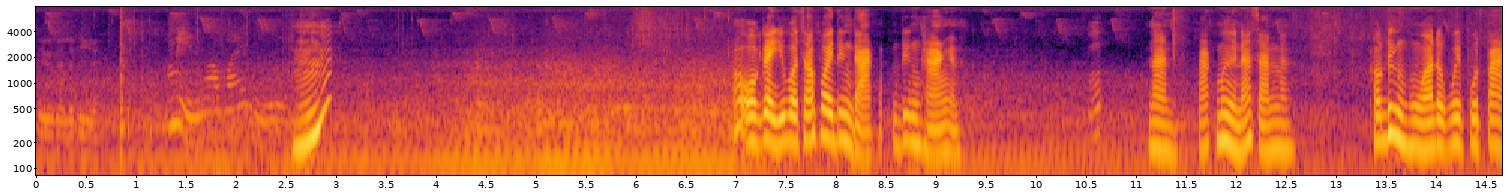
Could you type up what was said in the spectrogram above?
เจอแต่ละทีไม่เห็นเอาไว้ให้หนูเลยหืมเอาออกได้อยู่บ่สาวพลอยดึงดากดึงหางกันนั่นปักมือนะสันนั่นเขาดึงหัวดอกเว้ยปุดป้า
